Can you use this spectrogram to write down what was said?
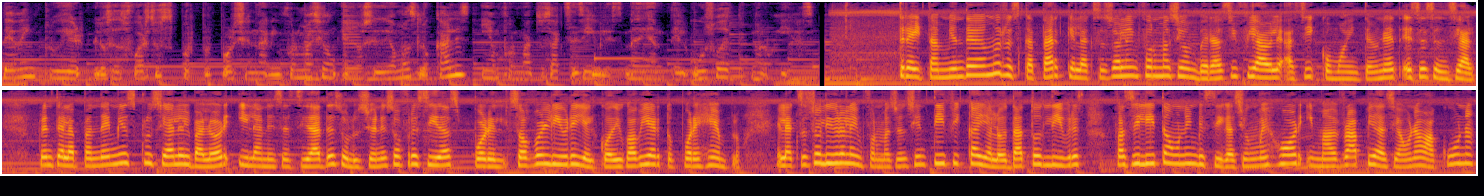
debe incluir los esfuerzos por proporcionar información en los idiomas locales y en formatos accesibles mediante el uso de tecnologías. Trey, también debemos rescatar que el acceso a la información veraz y fiable, así como a Internet, es esencial. Frente a la pandemia es crucial el valor y la necesidad de soluciones ofrecidas por el software libre y el código abierto. Por ejemplo, el acceso libre a la información científica y a los datos libres facilita una investigación mejor y más rápida hacia una vacuna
